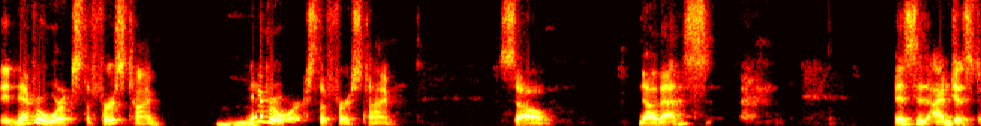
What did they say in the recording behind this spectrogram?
it never works the first time. Mhm. Never works the first time. So now that's this is I'm just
